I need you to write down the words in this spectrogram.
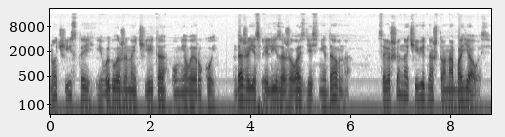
но чистой и выглаженной чьей-то умелой рукой. Даже если Лиза жила здесь недавно, совершенно очевидно, что она боялась,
